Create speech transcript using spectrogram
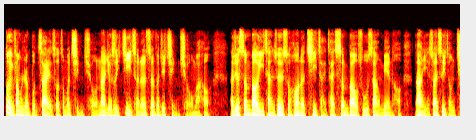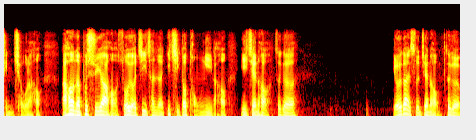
对方人不在的时候怎么请求？那就是以继承人身份去请求嘛，哈，那就申报遗产税的时候呢，记载在申报书上面，哈，那也算是一种请求了，哈。然后呢，不需要哈，所有继承人一起都同意了，哈。以前哈，这个有一段时间哦，这个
